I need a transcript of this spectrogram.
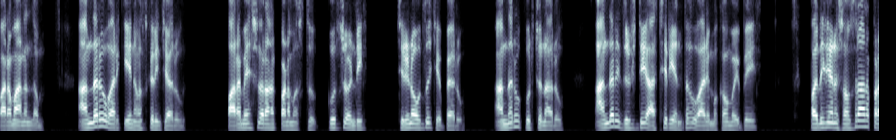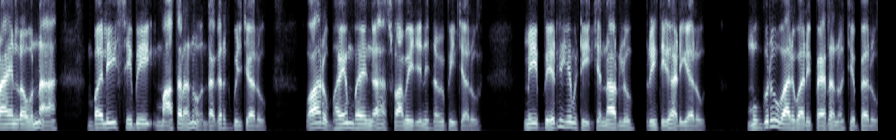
పరమానందం. అందరూ వారికి నమస్కరించారు. పరమేశ్వరార్పణమస్తు. కూర్చోండి. చిరునవ్వుతూ చెప్పారు. అందరూ కూర్చున్నారు. అందరి దృష్టి ఆశ్చర్యంతో వారి ముఖం వైపే. పదిహేను సంవత్సరాల ప్రాయంలో ఉన్న బలి సిబి మాతలను దగ్గరకు పిలిచారు. వారు భయం భయంగా స్వామీజీని నవ్విపించారు. మీ పేర్లు ఏమిటి? చిన్నారులు ప్రీతిగా అడిగారు. ముగ్గురు వారి వారి పేర్లను చెప్పారు.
